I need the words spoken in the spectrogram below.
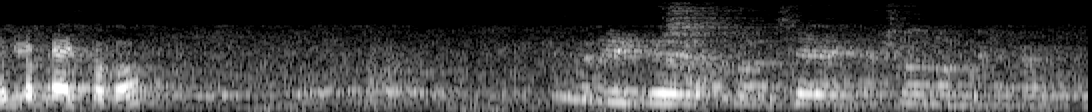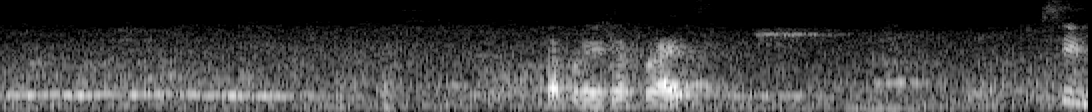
এগুলো প্রাইস কত? আচ্ছা। তারপরে এটার প্রাইস সেম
